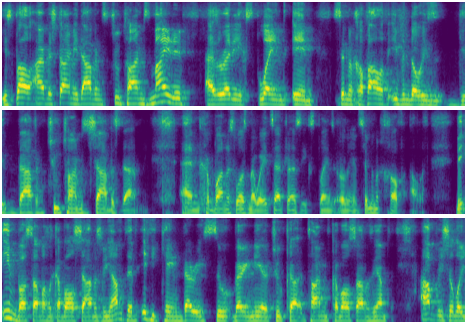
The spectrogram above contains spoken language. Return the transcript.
Yispal Arvish time he davens two times Ma'ariv, as already explained in Simon Chaf Aleph, even though he's daven two times Shabbos davening. And Karbanis wasn't that way, etc., as he explains earlier in Simon Chaf Aleph. The Imba Samach Kabal Shabbos V'Yamtiv, if he came very soon, very near to time of Kabal Shabbos V'Yamtiv, Abvi Shalom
